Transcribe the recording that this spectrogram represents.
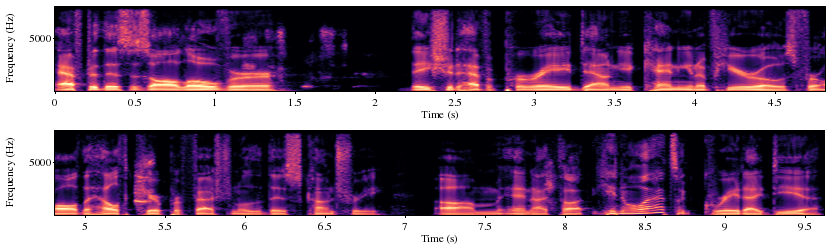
after this is all over, they should have a parade down the Canyon of Heroes for all the healthcare professionals of this country. Um, and I thought, you know, that's a great idea.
